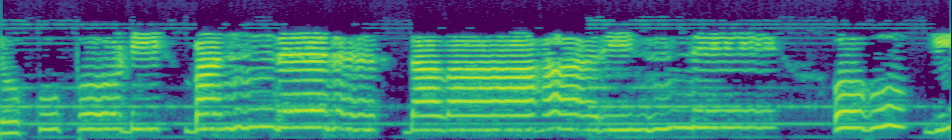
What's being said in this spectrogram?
ලොකු පොඩි බන්දන දවා හරින්නේ ඔහු ගිනි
